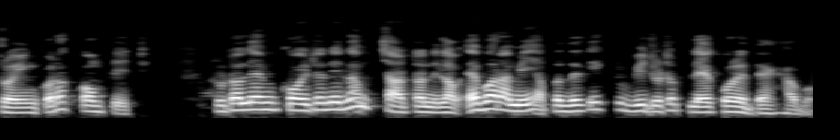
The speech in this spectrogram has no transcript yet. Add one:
ড্রয়িং করা কমপ্লিট টোটালি আমি কয়টা নিলাম? চারটা নিলাম। এবার আমি আপনাদেরকে একটু ভিডিওটা প্লে করে দেখাবো।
